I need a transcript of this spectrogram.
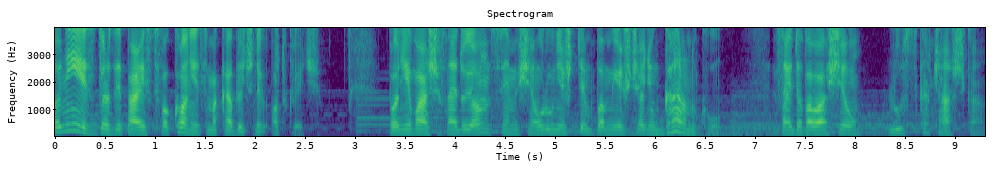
To nie jest, drodzy Państwo, koniec makabrycznych odkryć, ponieważ w znajdującym się również tym pomieszczeniu garnku znajdowała się ludzka czaszka,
